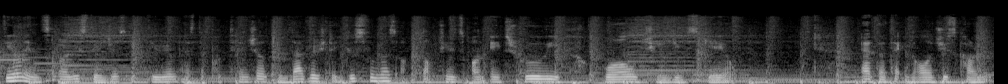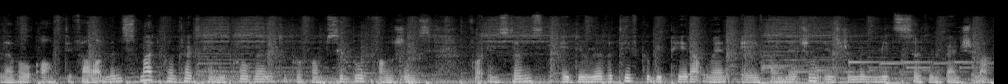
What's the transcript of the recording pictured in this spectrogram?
Still in its early stages, Ethereum has the potential to leverage the usefulness of blockchains on a truly world changing scale. At the technology's current level of development, smart contracts can be programmed to perform simple functions. For instance, a derivative could be paid out when a financial instrument meets certain benchmark,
